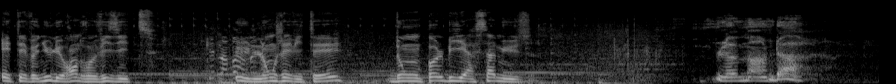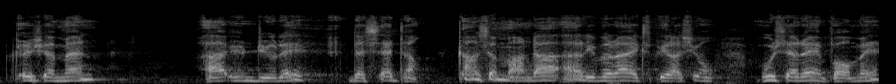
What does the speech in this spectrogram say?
était venu lui rendre visite. Une longévité dont Paul Biya s'amuse. Le mandat que je mène a une durée de 7 ans. Quand ce mandat arrivera à expiration, vous serez informé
